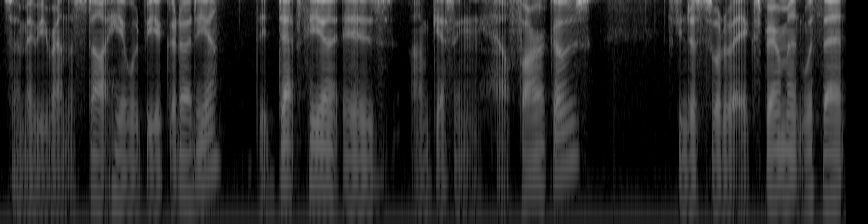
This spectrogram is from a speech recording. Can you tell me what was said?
So maybe around the start here would be a good idea the depth here is, I'm guessing, how far it goes. You can just sort of experiment with that.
